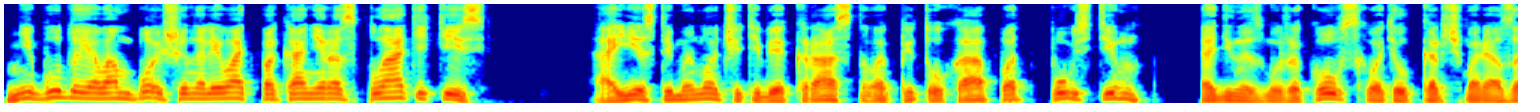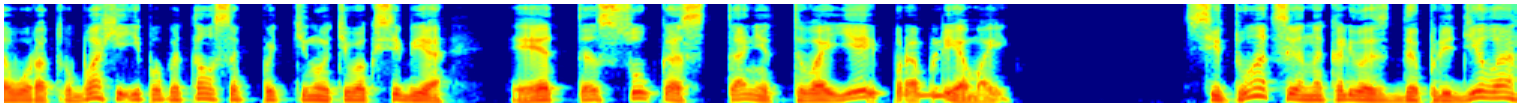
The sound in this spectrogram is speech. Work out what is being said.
не буду я вам больше наливать, пока не расплатитесь». «А если мы ночью тебе красного петуха подпустим?» Один из мужиков схватил корчмаря за ворот рубахи и попытался подтянуть его к себе – эта сука станет твоей проблемой. Ситуация накалилась до предела,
